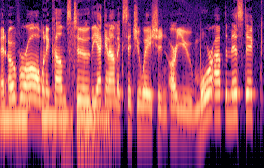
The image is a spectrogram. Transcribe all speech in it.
And overall, when it comes to the economic situation, are you more optimistic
